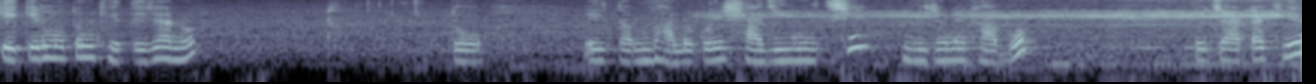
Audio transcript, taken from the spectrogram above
কেকের মতন খেতে জানো? তো এই তো আমি ভালো করে সাজিয়ে নিচ্ছি, দুজনে খাব। তো চাটা খেয়ে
